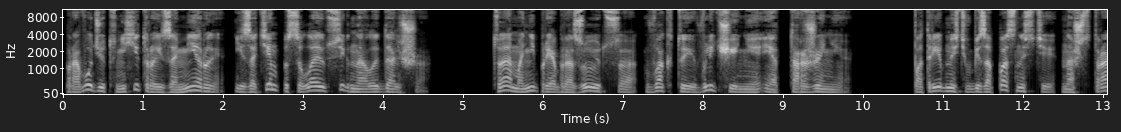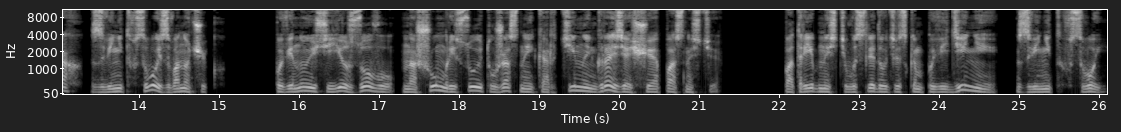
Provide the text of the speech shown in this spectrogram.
проводят нехитрые замеры и затем посылают сигналы дальше. Там они преобразуются в акты влечения и отторжения. Потребность в безопасности, наш страх, звенит в свой звоночек. Повинуясь ее зову, на шум рисует ужасные картины, грозящие опасностью. Потребность в исследовательском поведении звенит в свой.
